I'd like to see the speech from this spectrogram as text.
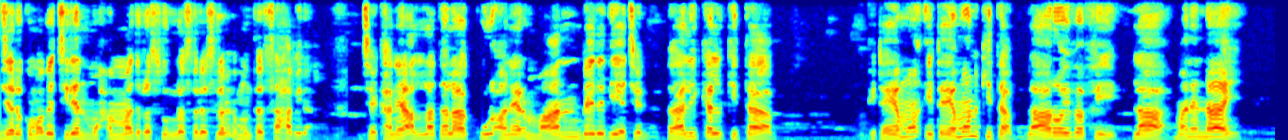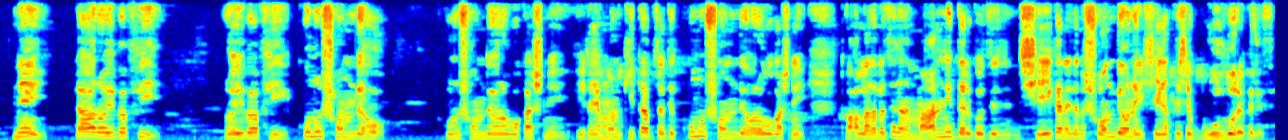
যেরকমভাবে ছিলেন মোহাম্মদ রসুল্লাহ সাল্লাহ সাল্লাম এবং তার সাহাবিরা। যেখানে আল্লাহ তালা কোরআনের মান বেঁধে দিয়েছেন। রালিকাল কিতাব এটা এমন এটা এমন কিতাব। লা রইবাফি লা মানে নাই, নেই। লা রইবাফি রইবাফি কোনো সন্দেহ, কোনো সন্দেহের অবকাশ নেই। এটা এমন কিতাব যাতে কোনো সন্দেহের অবকাশ নেই। তো আল্লাহ তালা যেখানে মান নির্ধারণ করেছে, সেইখানে যেন সন্দেহ নেই, সেখান থেকে সে ভুল ধরে ফেলেছে।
